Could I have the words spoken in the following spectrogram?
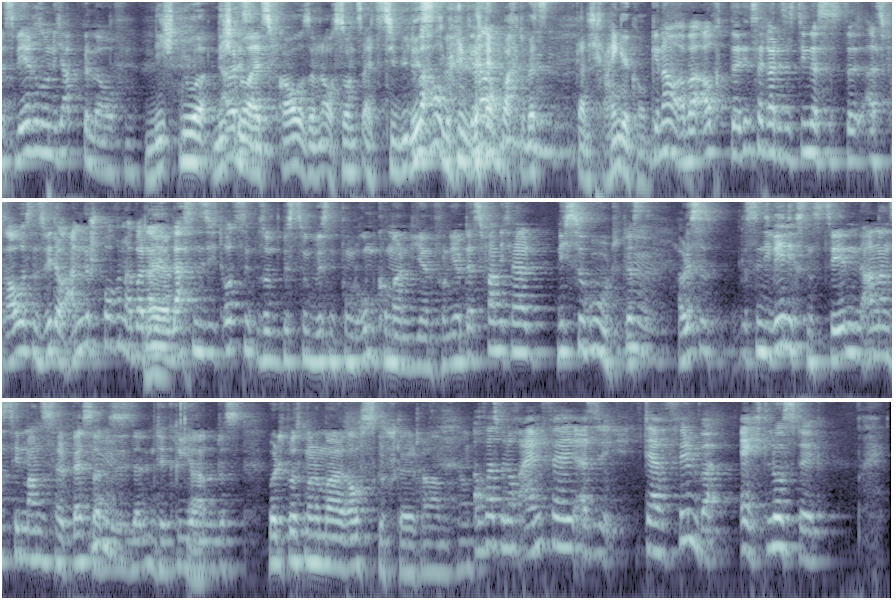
Das wäre so nicht abgelaufen. Nicht nur, nicht Aber nur als Frau, sondern auch sonst als Zivilist. Wenn genau. macht, du bist gar nicht reingekommen. Genau, aber auch, da ist ja gerade dieses Ding, dass es da- als Frau ist, und es wird auch angesprochen, aber dann Ja, ja. lassen sie sich trotzdem so bis zu einem gewissen Punkt rumkommandieren von ihr. Und das fand ich halt nicht so gut. Das, Aber das, ist, das sind die wenigsten Szenen, in anderen Szenen machen sie es halt besser, wie sie sich dann integrieren. Ja. Und das wollte ich bloß mal nochmal rausgestellt haben. Ja. Auch was mir noch einfällt, also der Film war echt lustig.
